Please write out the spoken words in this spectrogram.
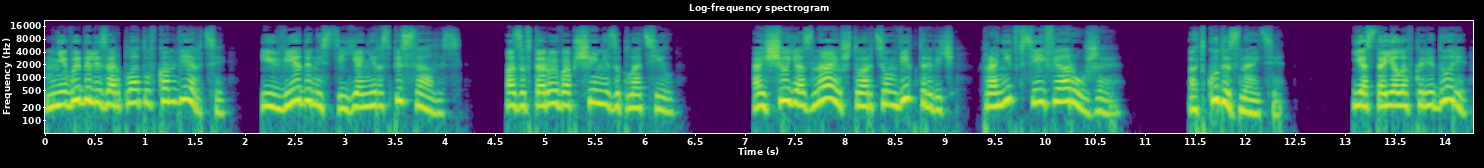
мне выдали зарплату в конверте, и в ведомости я не расписалась, а за второй вообще не заплатил. А еще я знаю, что Артем Викторович хранит в сейфе оружие. «Откуда знаете?» Я стояла в коридоре,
